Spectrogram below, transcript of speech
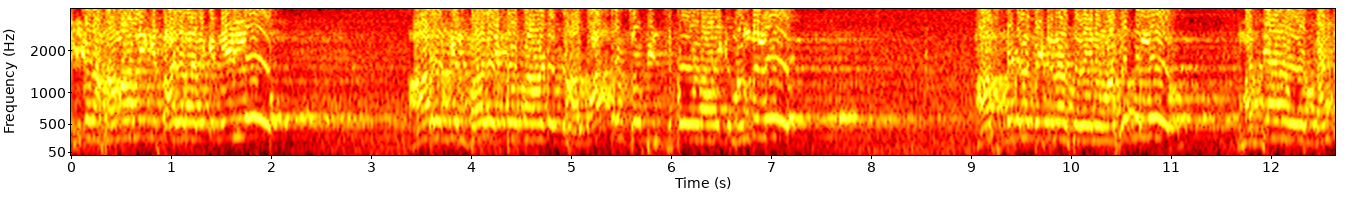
ఇక్కడ హమాలీకి తాగడానికి నీళ్ళు ఆరోగ్యం పాడైపోతా ఉంటే డాక్టర్ చూపించుకోవడానికి మందులు హాస్పిటల్ పెట్టినా సరైన వసతులు మధ్యాహ్నం ఒక గంట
